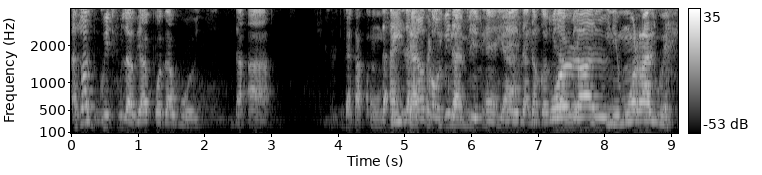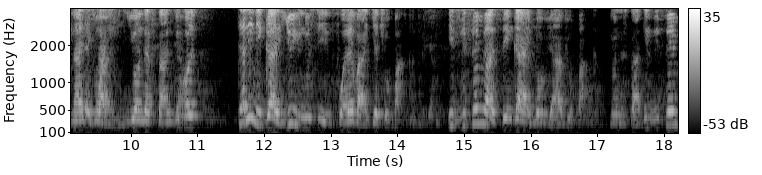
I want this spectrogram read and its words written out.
I'm just grateful that we have other words that are that can that, convey that, that, can convey particular that same message eh, yeah. eh, that can convey Moral. that message. in a moral way. Nice Exactly. one you understand? Yeah. because telling a guy you you know say forever i get your back. Yeah. it's the same way as saying guy i love you i have your back. You understand? It's the same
